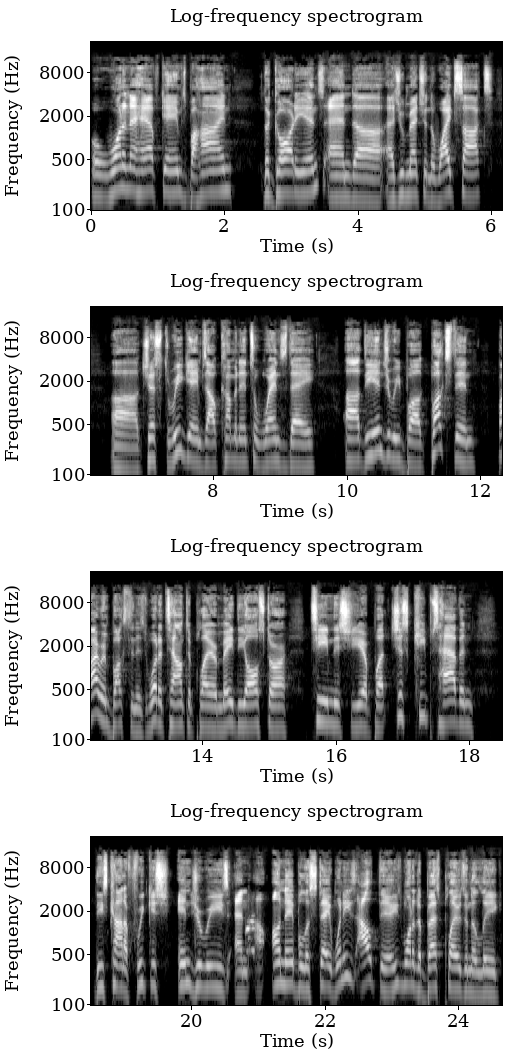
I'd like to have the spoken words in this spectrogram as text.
one and a half games behind the Guardians. And uh, as you mentioned, the White Sox uh, just three games out coming into Wednesday. Uh, the injury bug. Buxton, Byron Buxton is what a talented player, made the All Star team this year, but just keeps having these kind of freakish injuries and uh, unable to stay. When he's out there, he's one of the best players in the league.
